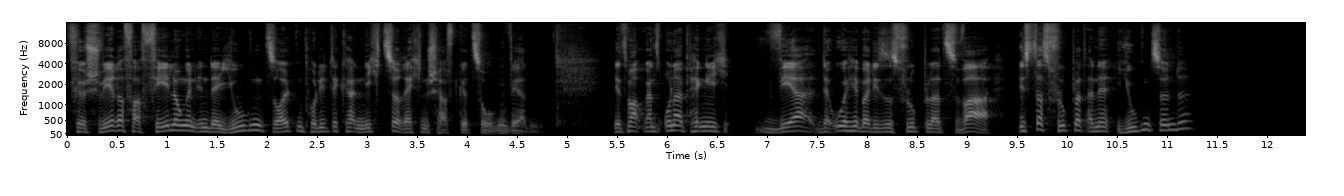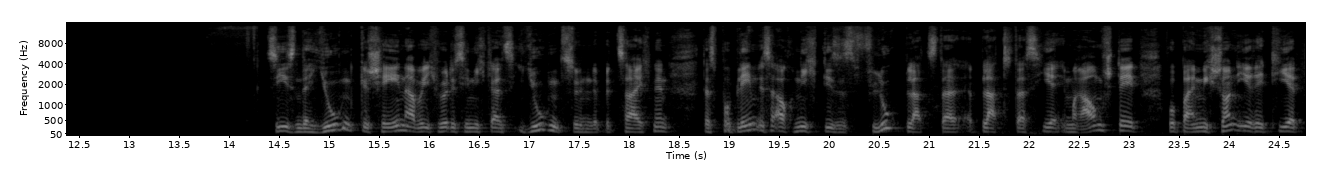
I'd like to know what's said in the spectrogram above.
für schwere Verfehlungen in der Jugend sollten Politiker nicht zur Rechenschaft gezogen werden. Jetzt mal ganz unabhängig, wer der Urheber dieses Flugblatts war. Ist das Flugblatt eine Jugendsünde? Sie ist in der Jugend geschehen, aber ich würde sie nicht als Jugendsünde bezeichnen. Das Problem ist auch nicht dieses Flugblatt, das hier im Raum steht, wobei mich schon irritiert,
